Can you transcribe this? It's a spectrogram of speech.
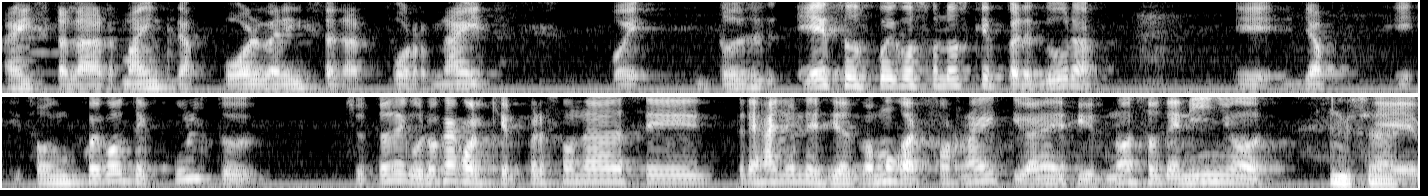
a instalar Minecraft, volver a instalar Fortnite entonces, esos juegos son los que perduran. Eh, ya, eh, son juegos de culto. Yo te aseguro que a cualquier persona hace tres años le decías, vamos a jugar Fortnite, y iban a decir, no, eso es de niños. Eh,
